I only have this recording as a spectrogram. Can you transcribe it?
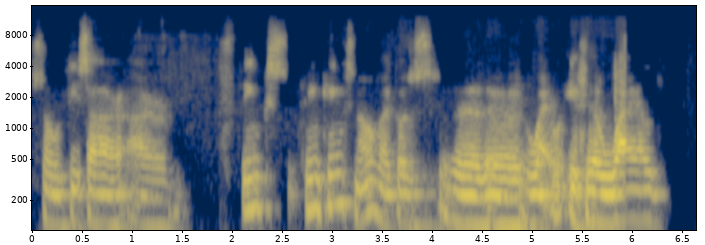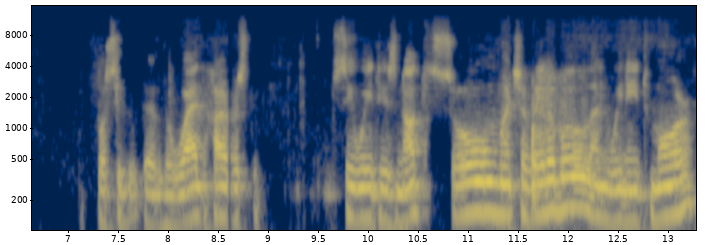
So these are are thinks thinkings, no, because the, the if the wild possible the, the wild harvest seaweed is not so much available and we need more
